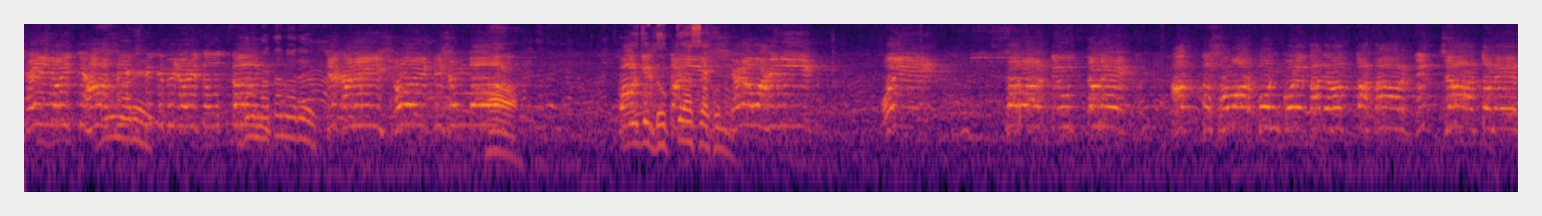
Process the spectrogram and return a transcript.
সেই ঐতিহাসিক স্মৃতি উদ্যান যেখানে ষোলোই ডিসেম্বর হ্যাঁ। ওই যে ঢুকতে আছে এখন। সেনাবাহিনী ওই সরোয়ার্দী উদ্যানে আত্মসমর্পণ করে তাদের অত্যাচার নির্যাতনের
